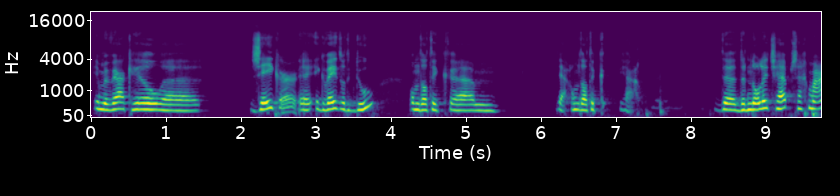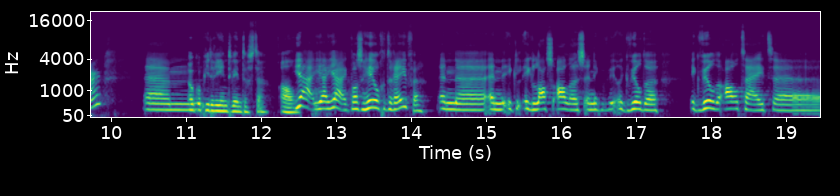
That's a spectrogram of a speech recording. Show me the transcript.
in mijn werk heel zeker. Ik weet wat ik doe. Omdat ik... ehm, ja, omdat ik... Ja, de, de knowledge heb, zeg maar. Ehm, Ook op je 23ste al? ja, ja, ja, ik was heel gedreven. En, eh, en ik, ik las alles en ik, ik, wilde, ik wilde altijd eh,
